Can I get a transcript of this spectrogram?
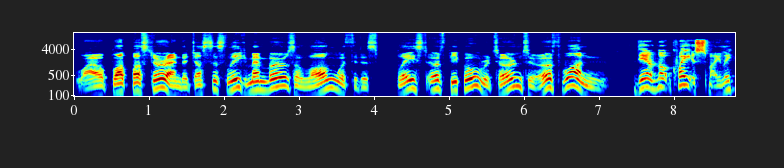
While Blockbuster and the Justice League members, along with the displaced Earth people, return to Earth 1. They're not quite as smiley,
